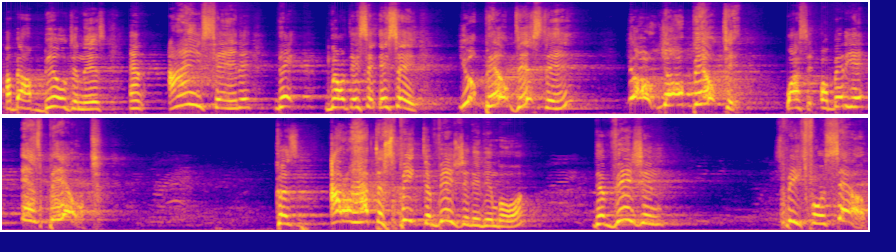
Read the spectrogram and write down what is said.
about building this, and I ain't saying it. They, no, they say, they say, you built this thing. Y'all, y'all built it. Watch it. Or better yet, it's built. Because I don't have to speak the vision anymore. The vision speaks for itself.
